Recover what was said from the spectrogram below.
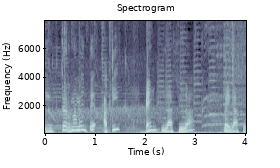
internamente aquí en la ciudad Pegaso,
